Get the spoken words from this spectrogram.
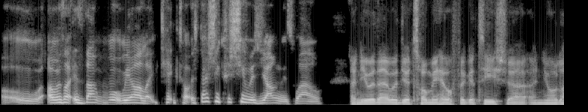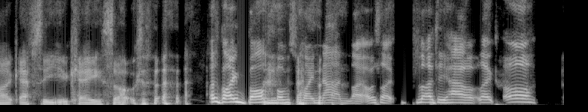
"Oh," I was like, "Is that what we are like TikTok?" Especially because she was young as well. And you were there with your Tommy Hilfiger t-shirt and your like FC UK socks. I was buying bath bombs for my nan. Like I was like, "Bloody hell!" Like, oh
